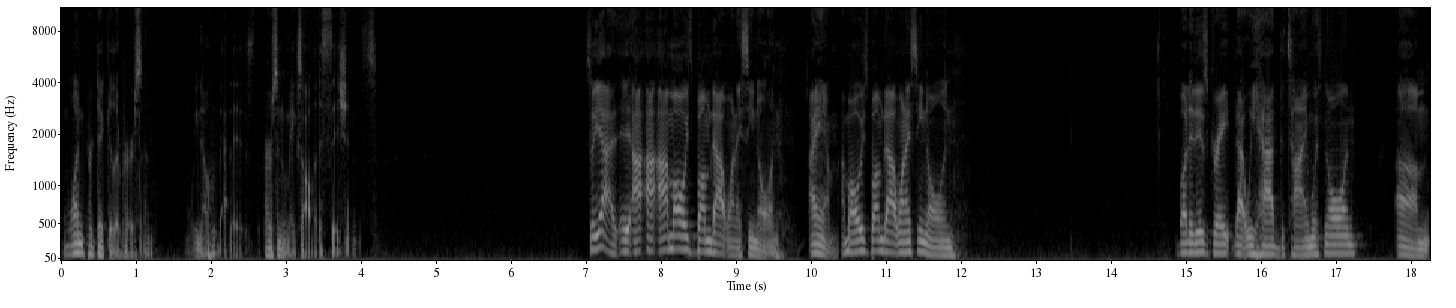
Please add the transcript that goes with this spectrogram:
One particular person. We know who that is the person who makes all the decisions. So, yeah, I, am always bummed out when I see Nolan. I am. I'm always bummed out when I see Nolan. But it is great that we had the time with Nolan. Um,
